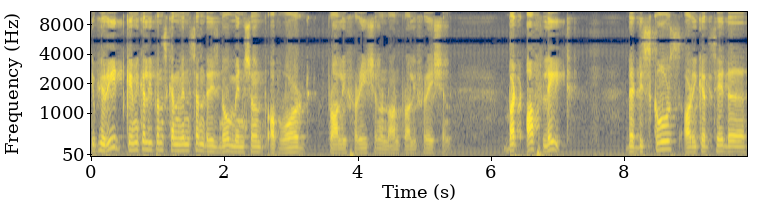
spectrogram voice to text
If you read chemical weapons convention, there is no mention of word proliferation or non-proliferation. But of late, the discourse or you can say the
